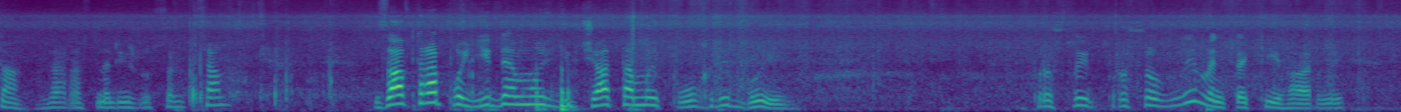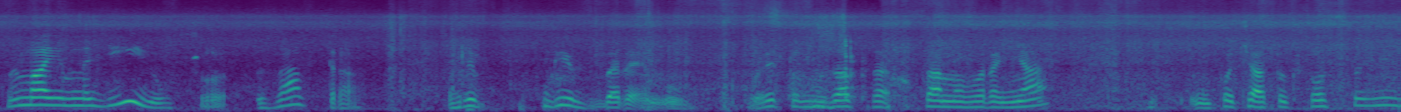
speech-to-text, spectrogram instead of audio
Так, зараз наріжу сальця. Завтра поїдемо з дівчатами по гриби. Пройшли, пройшов ливень такий гарний. Ми маємо надію, що завтра грибів зберемо. Тому завтра з самого рання, початок шостої,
